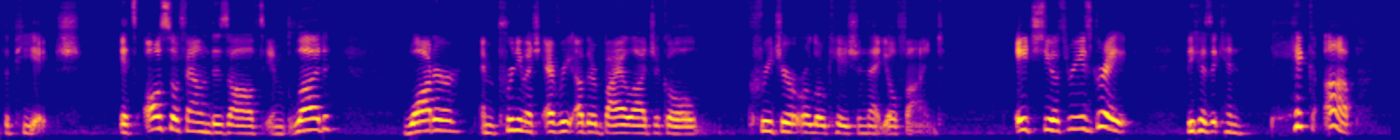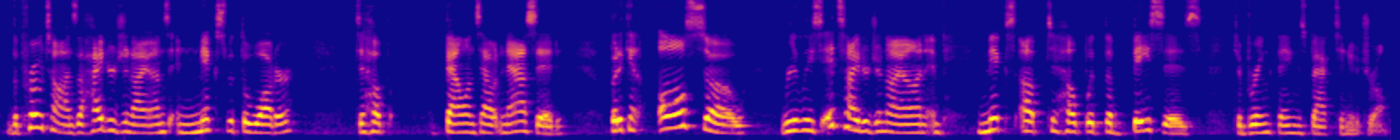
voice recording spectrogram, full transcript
the pH. It's also found dissolved in blood, water, and pretty much every other biological creature or location that you'll find. HCO3 is great because it can pick up the protons, the hydrogen ions, and mix with the water to help balance out an acid, but it can also release its hydrogen ion and mix up to help with the bases to bring things back to neutral.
